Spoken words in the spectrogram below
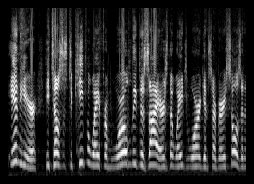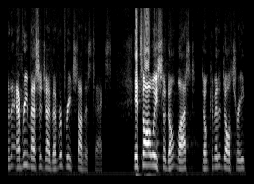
in here, he tells us to keep away from worldly desires that wage war against our very souls. And in every message I've ever preached on this text, it's always so don't lust, don't commit adultery,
